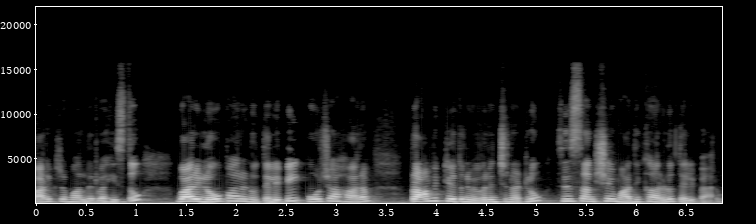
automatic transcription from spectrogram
కార్యక్రమాలు నిర్వహిస్తూ వారి లోపాలను తెలిపి పోషాహారం ప్రాముఖ్యతను వివరించినట్లు శిశు సంక్షేమ అధికారులు తెలిపారు.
